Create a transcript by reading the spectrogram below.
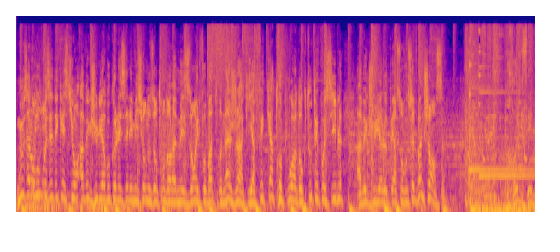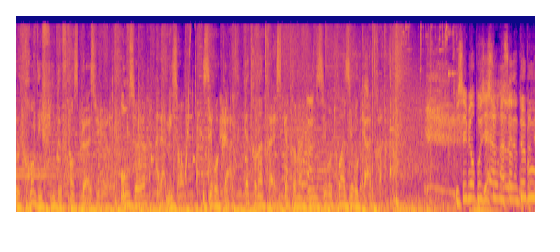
nous allons vous poser des questions avec Julien. Vous connaissez l'émission, nous entrons dans la maison. Il faut battre Naja qui a fait 4 points, donc tout est possible avec Julien Lepers. On vous souhaite bonne chance. Relevez le grand défi de France Bleu Azur. 11h à la maison. 04 93 82 03 04. Il s'est mis en position, nous Ah ouais, sommes non, debout.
